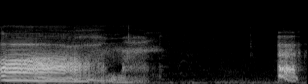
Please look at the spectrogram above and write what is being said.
Oh, man. Oh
